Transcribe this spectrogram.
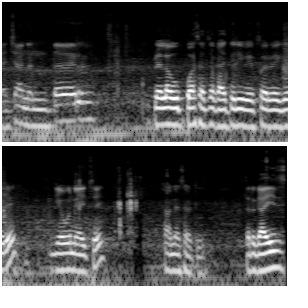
त्याच्यानंतर आपल्याला उपवासाचं काहीतरी वेफर वगैरे घेऊन यायचे खाण्यासाठी. तर गाईज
